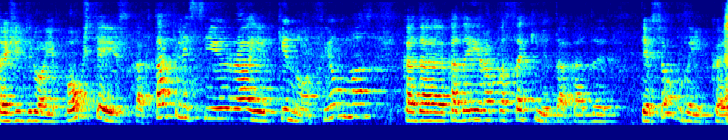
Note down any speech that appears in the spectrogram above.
ta žydrioji paukštė, ir spektaklis yra, ir kino filmas, kada, kada yra pasakyta, kad tiesiog vaikai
